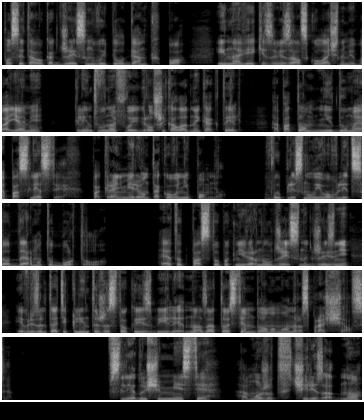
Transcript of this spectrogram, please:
после того, как Джейсон выпил Ганг-О и навеки завязал с кулачными боями, Клинт вновь выиграл шоколадный коктейль, а потом, не думая о последствиях, по крайней мере, он такого не помнил, выплеснул его в лицо Дермоту Буртулу. Этот поступок не вернул Джейсона к жизни, и в результате Клинта жестоко избили, но зато с тем домом он распрощался. В следующем месте, а может, через одно,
